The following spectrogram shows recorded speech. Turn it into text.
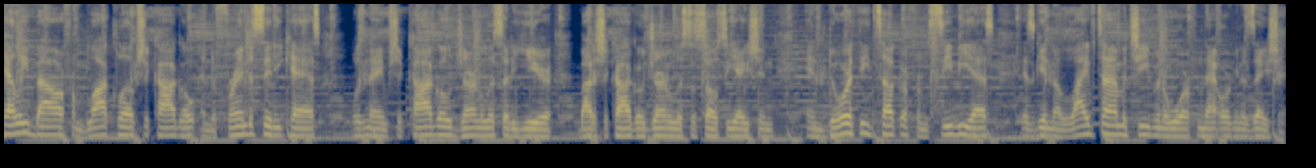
Kelly Bauer from Block Club Chicago and a friend of CityCast was named Chicago Journalist of the Year by the Chicago Journalists Association. And Dorothy Tucker from CBS is getting a Lifetime Achievement Award from that organization.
